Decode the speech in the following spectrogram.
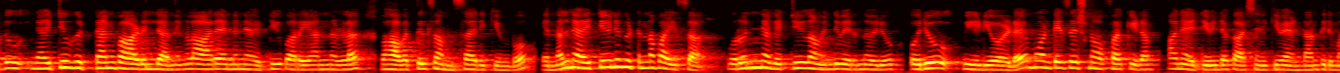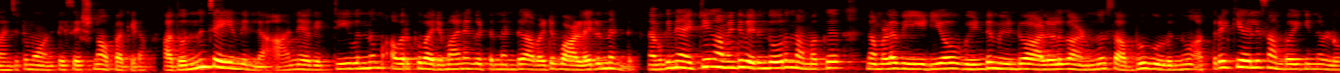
അത് നെഗറ്റീവ് കിട്ടാൻ പാടില്ല. നിങ്ങൾ ആരാ എന്നെ നെഗറ്റീവ് പറയാന്നുള്ള ഭാവത്തിൽ സംസാരിക്കുമ്പോൾ എന്നാൽ നെഗറ്റീവിന് കിട്ടുന്ന പൈസ വെറും നെഗറ്റീവ് കമന്റ് വരുന്ന ഒരു ഒരു വീഡിയോയുടെ മോണിറ്റൈസേഷൻ ഓഫാക്കി ഇടാം ആ നെഗറ്റീവിന്റെ കാശ് എനിക്ക് വേണ്ടാന്ന് തീരുമാനിച്ചിട്ട് മോണിറ്റൈസേഷൻ ഓഫാക്കി ഇടാം അതൊന്നും ചെയ്യുന്നില്ല. ആ നെഗറ്റീവ് നിന്നും അവർക്ക് വരുമാനം കിട്ടുന്നുണ്ട് അവർ വളരുന്നുണ്ട്. നമുക്ക് നെഗറ്റീവ് കമന്റ് വരുന്തോറും നമുക്ക് നമ്മളെ വീഡിയോ വീണ്ടും വീണ്ടും ആളുകൾ കാണുന്നു സബ് കൂടുന്നു അത്രയൊക്കെ അതിൽ സംഭവിക്കുന്നുള്ളൂ.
